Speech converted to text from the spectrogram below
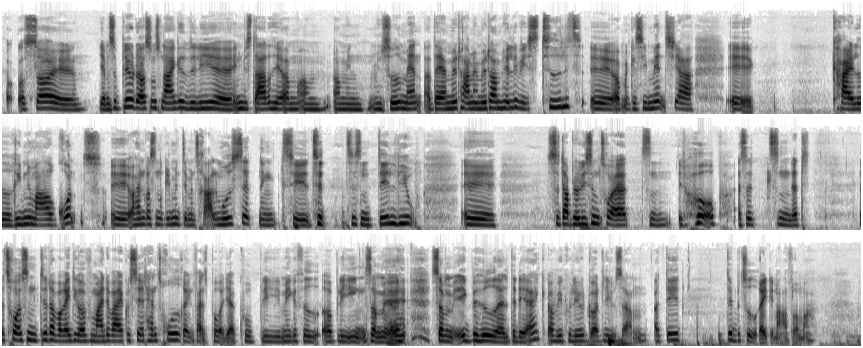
Og- så, øh, jamen, så blev det også, nu snakkede vi lige, øh, inden vi startede her, om, om, om min, min søde mand. Og da jeg mødte ham, jeg mødte ham heldigvis tidligt. Øh, og man kan sige, mens jeg øh, kejlede rimelig meget rundt, øh, og han var sådan en rimelig diametral modsætning til, til, til sådan det liv. Øh, så der blev ligesom, tror jeg, sådan et håb. Altså sådan, at jeg tror, sådan, det, der var rigtig godt for mig, det var, at jeg kunne se, at han troede rent faktisk på, at jeg kunne blive mega fed og blive en, som, Ja. øh, som ikke behøvede alt det der, ikke? og vi kunne leve et godt liv sammen. Og det, det betød rigtig meget for mig.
